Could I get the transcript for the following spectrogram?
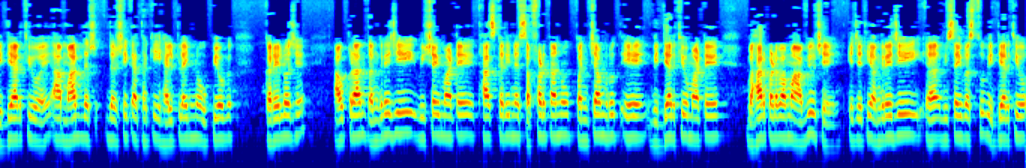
વિદ્યાર્થીઓએ આ માર્ગદર્શિકા થકી હેલ્પલાઇનનો ઉપયોગ કરેલો છે. આ ઉપરાંત અંગ્રેજી વિષય માટે ખાસ કરીને સફળતાનું પંચામૃત એ વિદ્યાર્થીઓ માટે બહાર પાડવામાં આવ્યું છે કે જેથી અંગ્રેજી વિષય વસ્તુ વિદ્યાર્થીઓ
